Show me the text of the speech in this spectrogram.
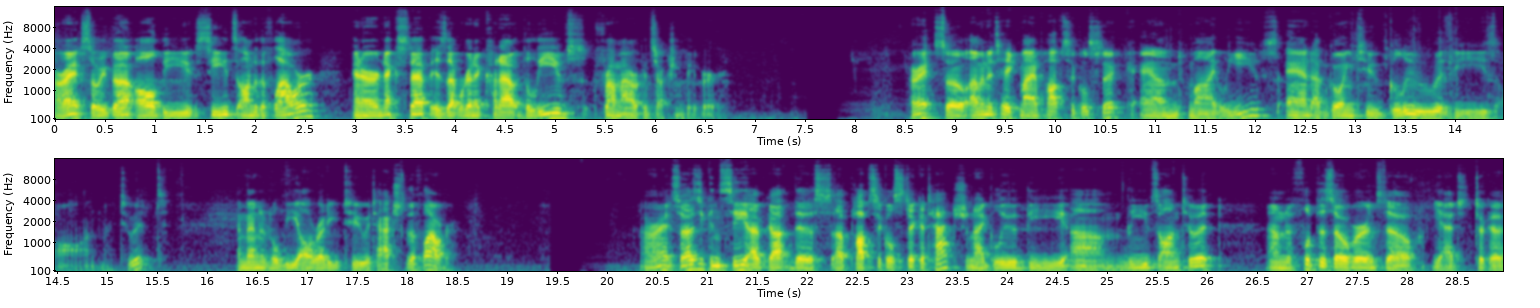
All right, so we've got all the seeds onto the flower, and our next step is that we're gonna cut out the leaves from our construction paper. All right, so I'm gonna take my popsicle stick and my leaves, and I'm going to glue these on to it, and then it'll be all ready to attach to the flower. All right, so as you can see, I've got this uh, popsicle stick attached and I glued the um, leaves onto it. I'm gonna flip this over and so, yeah, I just took a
